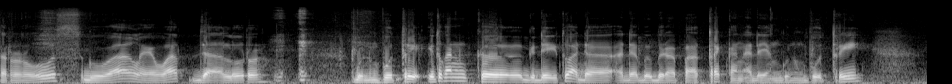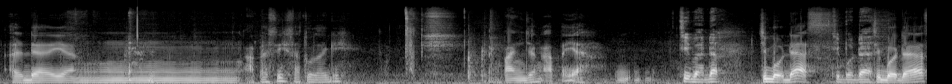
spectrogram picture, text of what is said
Terus gua lewat jalur Gunung Putri. Itu kan ke Gede itu ada ada beberapa trek kan, ada yang Gunung Putri, ada yang apa sih satu lagi? Yang panjang apa ya? Cibadak Cibodas. Cibodas. Cibodas,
